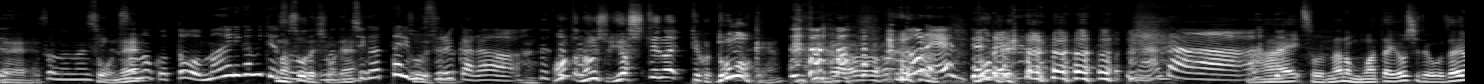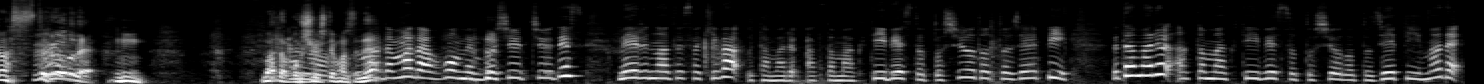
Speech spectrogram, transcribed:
ええ。そのなんていうかそ,、ね。の子と周りが見てるまあその子そうでしょうね。とまた違ったりもするから、あんた何した？いやしてない。っていうかどの件？どれ？どれ？やだはいそんなのもまたよしでございます。ということで、うん、まだ募集してますねまだまだ方面募集中です。メールの宛先は歌丸アットマーク tbs.co.jp 歌丸アットマーク tbs.co.jp まで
